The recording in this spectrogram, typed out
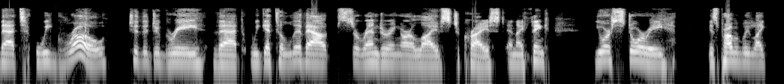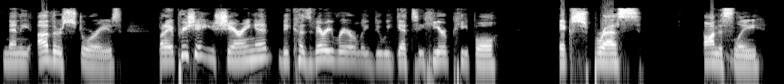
that we grow to the degree that we get to live out surrendering our lives to Christ. And I think your story is probably like many other stories, but I appreciate you sharing it because very rarely do we get to hear people express honestly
